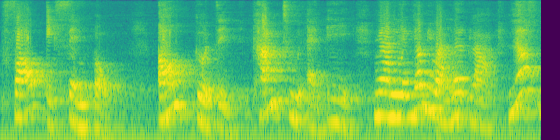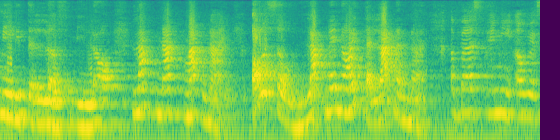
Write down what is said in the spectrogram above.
For example, all good things come to an end งานเลี้ยงย่อมมีวันเลิกลา Love me little love me long รักนักมักหนาย also รักน้อยๆแต่รักนานๆ A bad penny always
